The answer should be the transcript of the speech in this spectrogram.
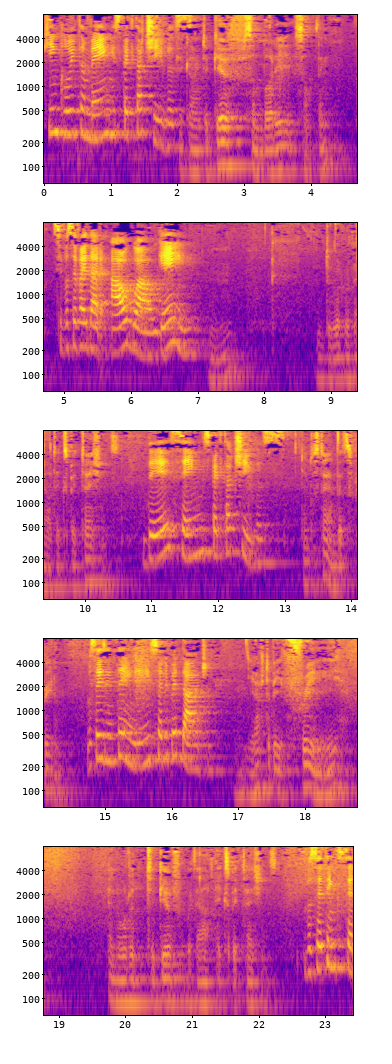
Que inclui também expectativas. you're going to give somebody something, Se você vai dar algo a alguém, do it without expectations. dê sem expectativas. Do you understand? That's freedom. Vocês entendem? Isso é liberdade. You have to be free in order to give without expectations. Você tem que ser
